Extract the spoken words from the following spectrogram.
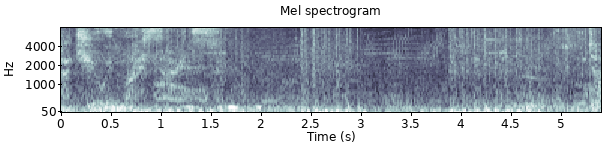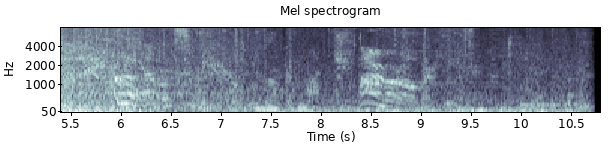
got you in my sights.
